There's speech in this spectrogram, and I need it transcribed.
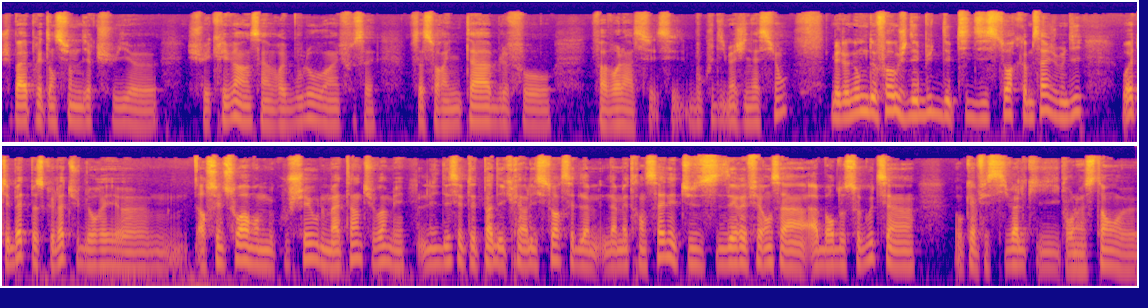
je n'ai pas la prétention de dire que je suis, euh, je suis écrivain, hein, c'est un vrai boulot. Hein, il faut s'asseoir à une table, faut. Enfin voilà, c'est beaucoup d'imagination. Mais le nombre de fois où je débute des petites histoires comme ça, je me dis, ouais, t'es bête parce que là, tu l'aurais. Euh, alors c'est le soir avant de me coucher ou le matin, tu vois, mais l'idée, c'est peut-être pas d'écrire l'histoire, c'est de, la, mettre en scène. Et tu faisais référence à, à Bordeaux So c'est un festival qui, pour l'instant, euh,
